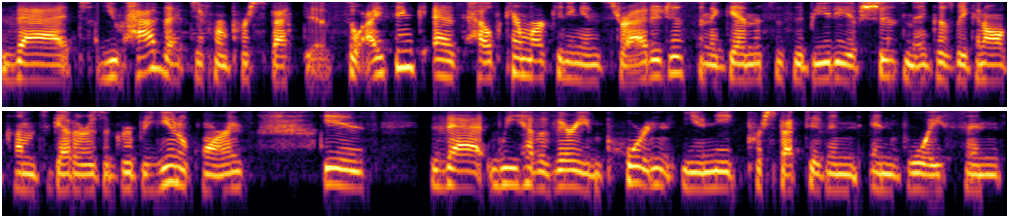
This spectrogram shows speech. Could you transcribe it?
that you have that different perspective. So I think as healthcare marketing and strategists, and again, this is the beauty of SHSMD because we can all come together as a group of unicorns, is that we have a very important, unique perspective and, and voice. And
